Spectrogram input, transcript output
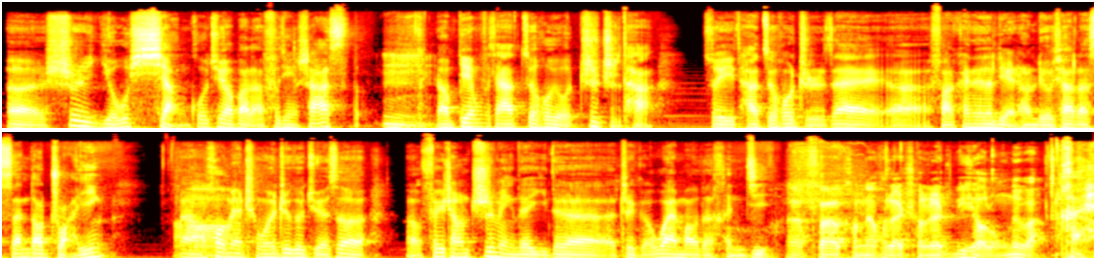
呃是有想过去要把她父亲杀死的，嗯，然后蝙蝠侠最后有制止他，所以他最后只是在呃法克内的脸上留下了三道爪印。然后后面成为这个角色呃非常知名的一个这个外貌的痕迹。呃，法尔康内后来成了李小龙，对吧？嗨，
